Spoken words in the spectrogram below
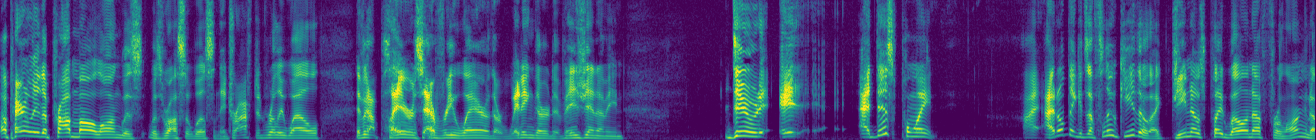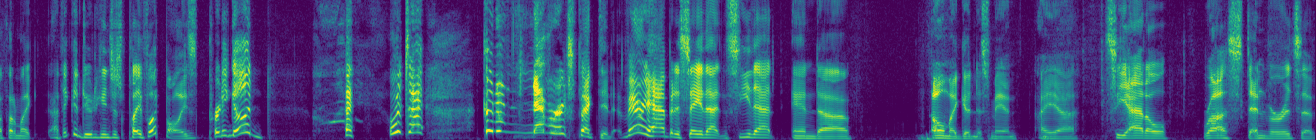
apparently the problem all along was was Russell Wilson. They drafted really well. They've got players everywhere. They're winning their division. I mean, dude, it, at this point, I, I don't think it's a fluke either. Like Geno's played well enough for long enough that I'm like, I think the dude can just play football. He's pretty good. Which I could have never expected. Very happy to say that and see that. And uh, oh my goodness, man. I uh, Seattle, Russ, Denver, it's a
